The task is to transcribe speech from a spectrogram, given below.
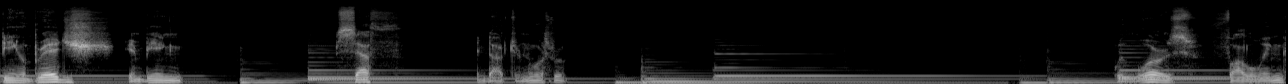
Being a bridge and being Seth and Dr. Northrup. With Laura's following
